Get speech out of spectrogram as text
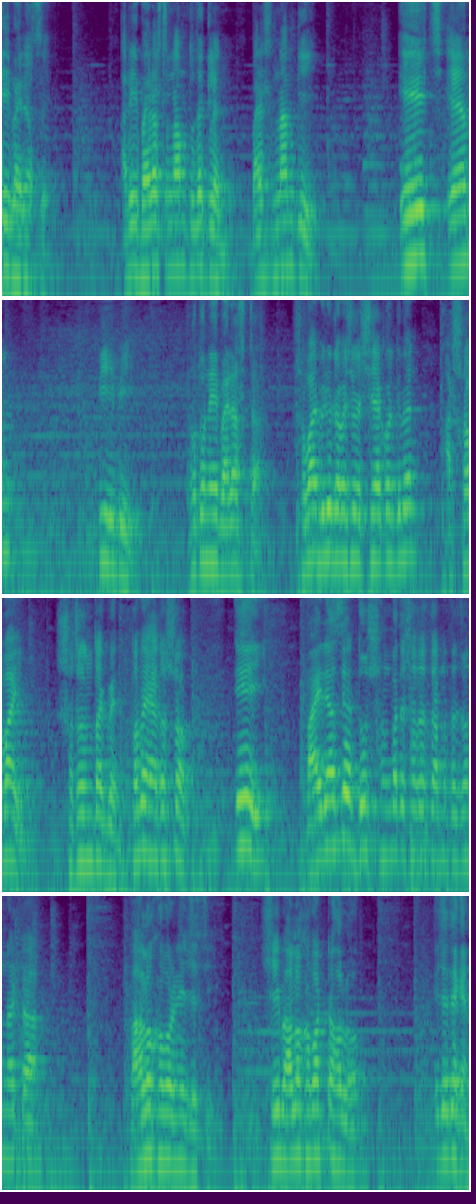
এই ভাইরাসে। আর এই ভাইরাসটার নাম তো দেখলেন, ভাইরাসটার নাম কি? এইচ এম পিবি নতুন এই ভাইরাসটা। সবাই ভিডিওটা বেশি করে শেয়ার করে দিবেন আর সবাই সচেতন থাকবেন। তবে হ্যাঁ দর্শক, এই ভাইরাসের দুঃসংবাদের সাথে সাথে আপনাদের জন্য একটা ভালো খবর নিয়ে এসেছি। সেই ভালো খবরটা হলো, এই যে দেখেন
